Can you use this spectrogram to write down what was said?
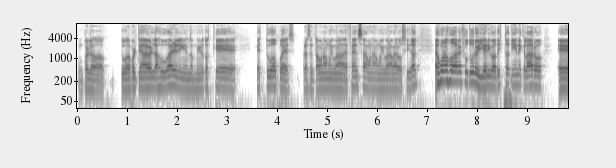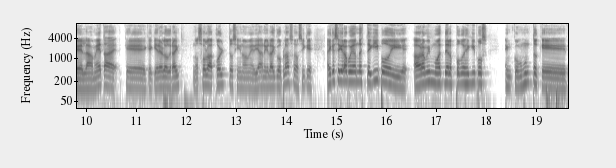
concuerdo. Tuve la oportunidad de verla jugar y en los minutos que, que estuvo, pues presentaba una muy buena defensa, una muy buena velocidad. Es una jugadora del futuro y Jerry Batista tiene claro eh, la meta que, que quiere lograr, no solo a corto, sino a mediano y largo plazo. Así que hay que seguir apoyando a este equipo y ahora mismo es de los pocos equipos en conjunto que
